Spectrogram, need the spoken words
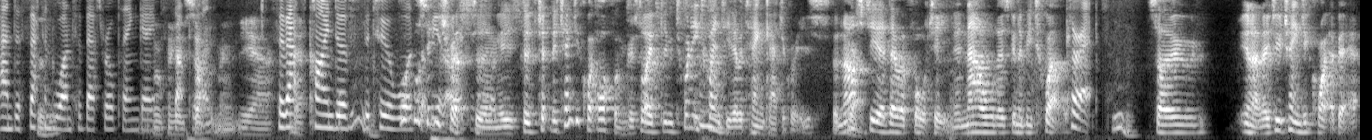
and a 2nd mm-hmm. one for best role playing game supplement. supplement, Yeah. So that's yeah. kind of the two awards. What's that'll be at the interesting is they, ch- they change it quite often because, like in 2020, mm. there were 10 categories. The last year there were 14, and now there's going to be 12. correct. Hmm. So, you know, they do change it quite a bit.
